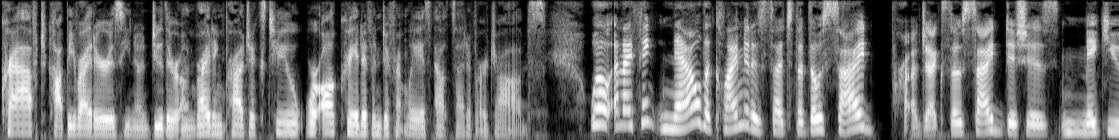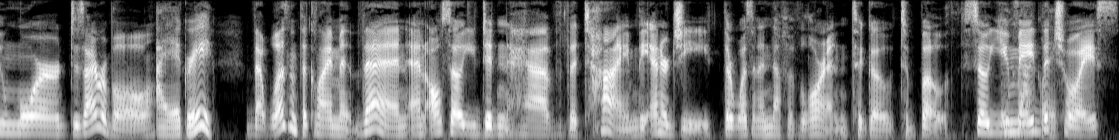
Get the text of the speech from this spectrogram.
craft. Copywriters, you know, do their own writing projects too. We're all creative in different ways outside of our jobs. Well, and I think now the climate is such that those side projects, those side dishes make you more desirable. I agree. That wasn't the climate then. And also, you didn't have the time, the energy. There wasn't enough of Lauren to go to both. So you made the Exactly. choice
